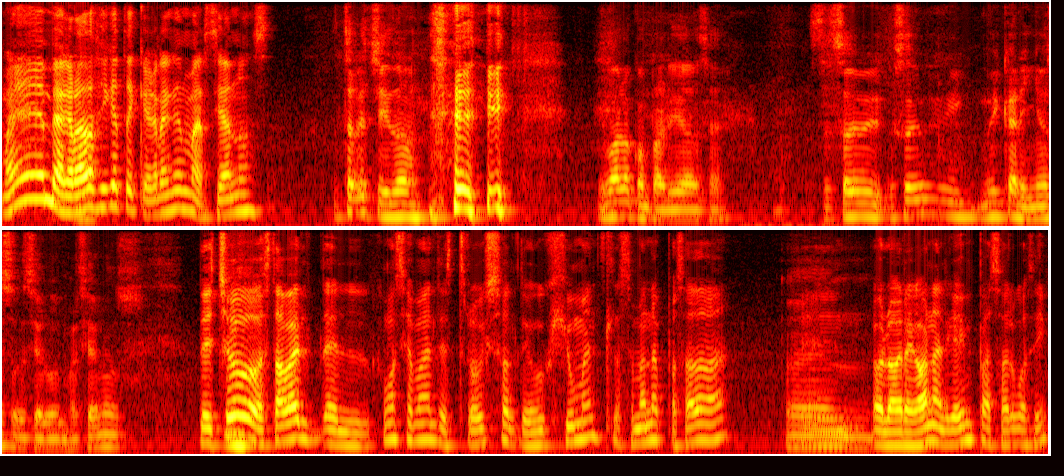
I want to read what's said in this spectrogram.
Eh, me agrada, fíjate que agreguen marcianos. Estaría chido. Igual lo compraría, o sea. Soy, soy muy, muy cariñoso hacia los marcianos. De hecho, estaba el, el, ¿cómo se llama? El Destroy All the Humans la semana pasada, ¿verdad? O lo agregaron al Game Pass o algo así.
